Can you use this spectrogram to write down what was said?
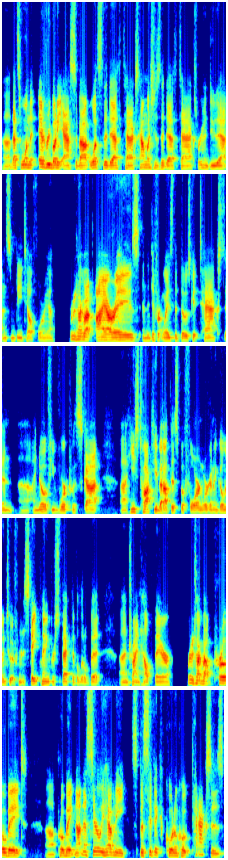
Uh, that's one that everybody asks about. What's the death tax? How much is the death tax? We're going to do that in some detail for you. We're going to talk about IRAs and the different ways that those get taxed. And uh, I know if you've worked with Scott, uh, he's talked to you about this before, and we're going to go into it from an estate planning perspective a little bit uh, and try and help there. We're going to talk about probate. Uh, probate not necessarily have any specific quote unquote taxes,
